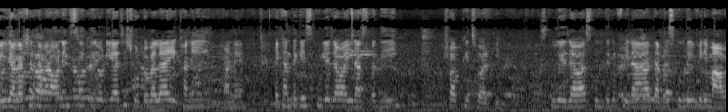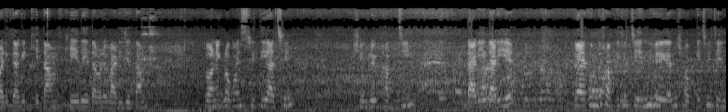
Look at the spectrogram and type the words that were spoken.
এই জায়গার সাথে আমার অনেক স্মৃতি জড়িয়ে আছে। ছোটোবেলায় এখানেই মানে এখান থেকে স্কুলে যাওয়া এই রাস্তা দিয়েই সব কিছু আর কি। স্কুলে যাওয়া, স্কুল থেকে ফেরা, তারপরে স্কুল থেকে ফিরে মা বাড়িতে আগে খেতাম, খেয়ে দিয়ে তারপরে বাড়ি যেতাম। তো অনেক রকমের স্মৃতি আছে, সেগুলোই ভাবছি দাঁড়িয়ে দাঁড়িয়ে। তো এখন তো সব কিছু চেঞ্জ হয়ে গেছে সব কিছুই চেঞ্জ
